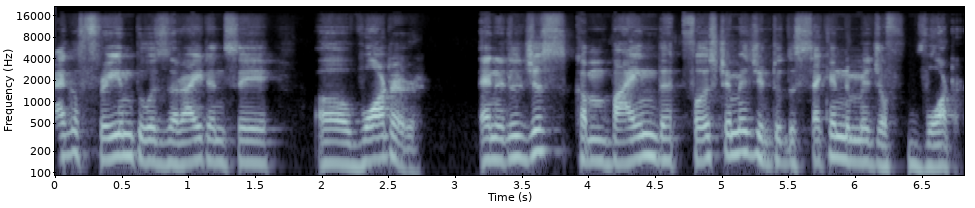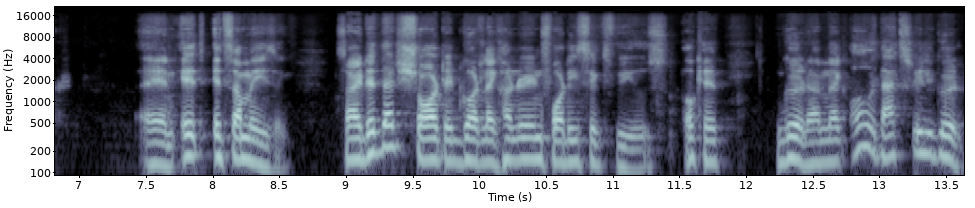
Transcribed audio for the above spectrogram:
drag a frame towards the right and say uh, water, and it'll just combine that first image into the second image of water, and it, it's amazing. So I did that short. It got like 146 views. Okay, good. I'm like, oh, that's really good.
